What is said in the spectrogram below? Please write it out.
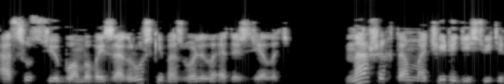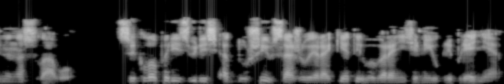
Отсутствие бомбовой загрузки позволило это сделать. Наших там мочили действительно на славу. Циклопы резвились от души, всаживая ракеты в оборонительные укрепления.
